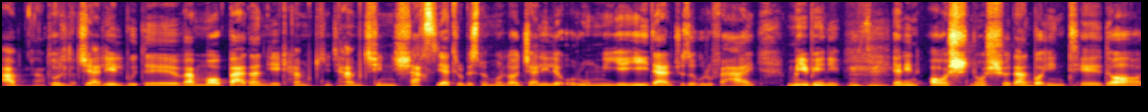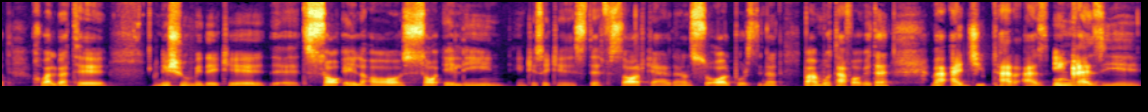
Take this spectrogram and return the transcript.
عبدالجلیل بوده و ما بعدا یک همچین, شخصیت رو به اسم ملا جلیل ارومیه‌ای در جز حروف حی می‌بینیم. یعنی آشنا شدن با این تعداد خب البته نشون میده که سائل ها سائلین این کسایی که استفسار کردن سوال پرسیدن با هم متفاوته و عجیبتر از این قضیه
